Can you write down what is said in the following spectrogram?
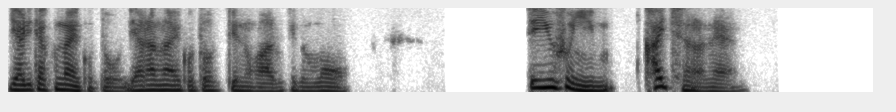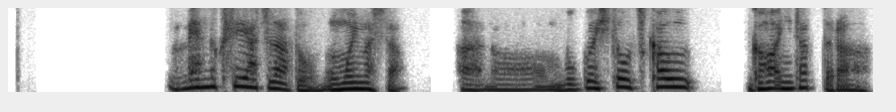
やりたくないこと、やらないことっていうのがあるけども、っていうふうに書いてたらね、めんどくせえやつだと思いました。あの、僕は人を使う側に立ったら、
